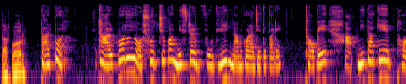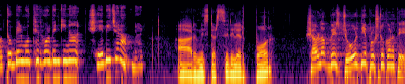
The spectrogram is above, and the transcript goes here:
তারপর? তারপর? তারপর ওই অসহ্যকর মিস্টার উডলির নাম করা যেতে পারে। তবে আপনি তাকে ধর্তব্যের মধ্যে ধরবেন কিনা সে বিচার আপনার। আর মিস্টার সিরিলের পর? শার্লক বেশ জোর দিয়ে প্রশ্ন করাতে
